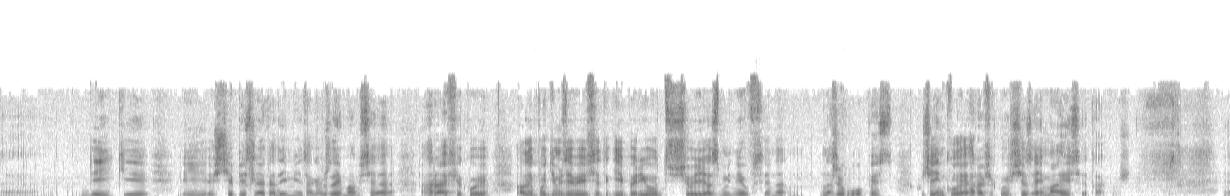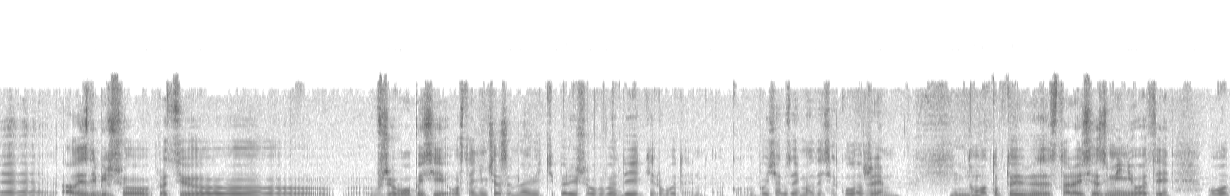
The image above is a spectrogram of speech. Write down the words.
е, деякі ще після академії також займався графікою. Але потім з'явився такий період, що я змінив все на, на живопис. Хоча інколи я графікою ще займаюся також. Е, Але здебільшого працюю в живописі. Останнім часом навіть перейшов в деякі роботи, почав займатися колажем. Ну, тобто е, стараюся змінювати. От.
